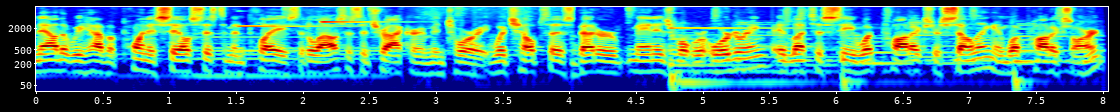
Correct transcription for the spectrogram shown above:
Now that we have a point of sale system in place, it allows us to track our inventory, which helps us better manage what we're ordering. It lets us see what products are selling and what products aren't.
